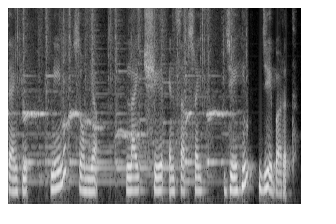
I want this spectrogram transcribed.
Thank you. నేను Soumya. Like share and subscribe. జై హింద్ జై భారత్.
